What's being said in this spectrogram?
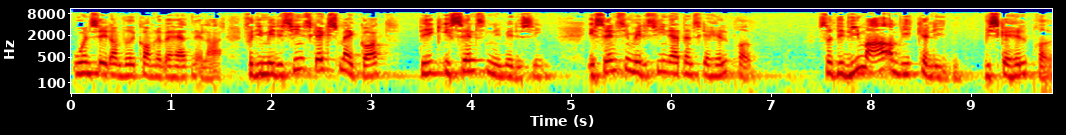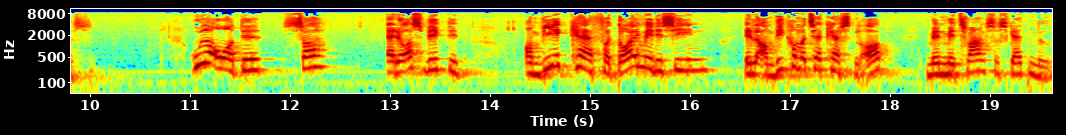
uanset om vedkommende vil have den eller ej. Fordi medicin skal ikke smage godt. Det er ikke essensen i medicin. Essensen i medicin er, at den skal helbrede. Så det er lige meget, om vi ikke kan lide den. Vi skal helbredes. Udover det, så er det også vigtigt, om vi ikke kan fordøje medicinen, eller om vi kommer til at kaste den op, men med tvang, så skal den ned.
